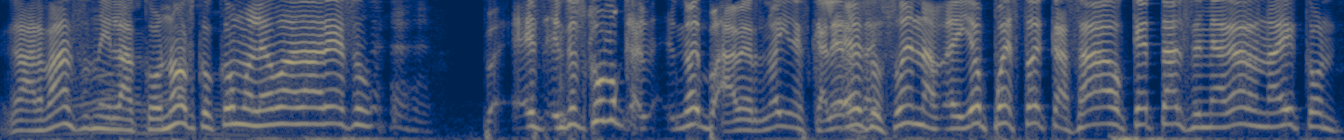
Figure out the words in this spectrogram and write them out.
Garbanzos, ni la conozco. ¿Cómo le voy a dar eso? Es- entonces, ¿cómo que.? No hay- a ver, no hay escaleras. Eso ahí? suena. eh, Yo pues estoy casado. ¿Qué tal si me agarran ahí con...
